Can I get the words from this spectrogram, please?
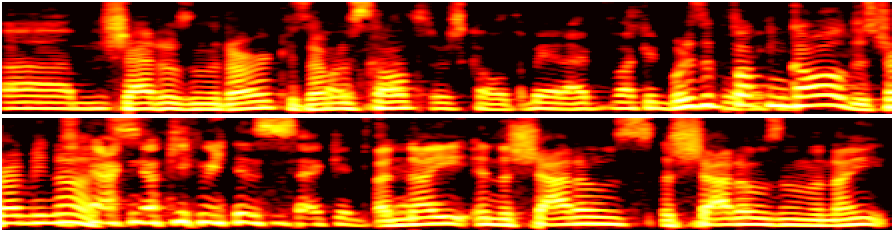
Um, Shadows in the Dark. Is that what it's called? What it's called. Man, I fucking. What is it fucking called? It's driving me I nuts. know. Give me a second. A night in the shadows. A shadows in the night.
